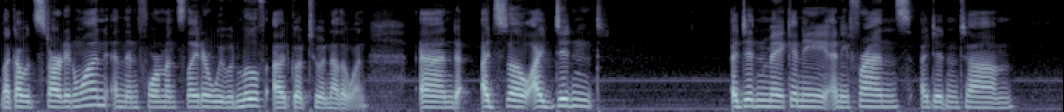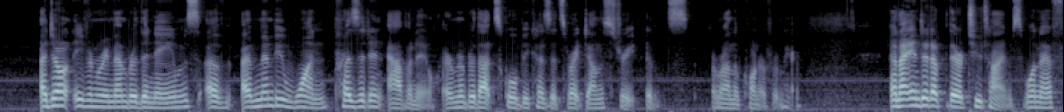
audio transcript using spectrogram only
Like I would start in one, and then four months later we would move. I would go to another one and I, so I didn't I didn't make any any friends. I didn't um, I don't even remember the names of I remember one President Avenue. I remember that school because it's right down the street. It's around the corner from here. And I ended up there two times. One at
